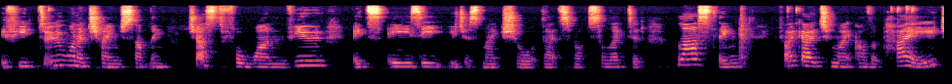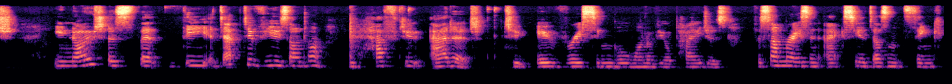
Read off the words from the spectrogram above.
if you do want to change something just for one view, it's easy. You just make sure that's not selected. Last thing, if I go to my other page, you notice that the adaptive views aren't on. You have to add it to every single one of your pages for some reason Axure doesn't think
